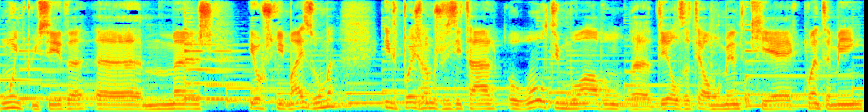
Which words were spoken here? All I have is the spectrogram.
muito conhecida, uh, mas eu escolhi mais uma e depois vamos visitar o último álbum uh, deles até ao momento, que é, quanto a mim,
